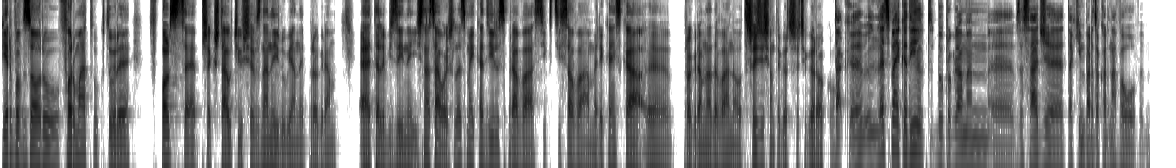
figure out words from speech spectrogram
pierwowzoru formatu, który w Polsce przekształcił się w znany i lubiany program e, telewizyjny Iść na całość. Let's Make a Deal, sprawa 60sowa, amerykańska, e, program nadawany od 63 roku. Tak, e, Let's Make a Deal był programem e, w zasadzie takim bardzo karnawałowym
